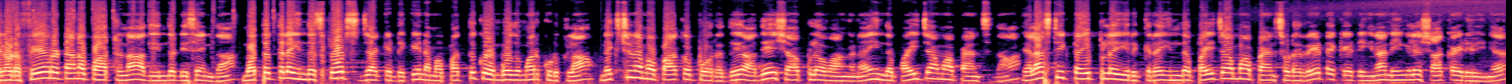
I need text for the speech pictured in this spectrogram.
என்னோட ஃபேவரட்டான பார்ட்னா அது இந்த டிசைன் தான். மொத்தத்தில் இந்த ஸ்போர்ட்ஸ் ஜாக்கெட்டுக்கு நம்ம பத்துக்கு ஒன்பது மார்க் கொடுக்கலாம். நெக்ஸ்ட் நம்ம பார்க்க போறது அதே ஷாப்ல வாங்கின இந்த பைஜாமா பேண்ட்ஸ் தான். எலாஸ்டிக் டைப்ல இருக்கிற இந்த பைஜாமா பேண்ட்ஸோட ரேட்டை கேட்டிங்கன்னா நீங்களே ஷாக் ஆயிடுவீங்க.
